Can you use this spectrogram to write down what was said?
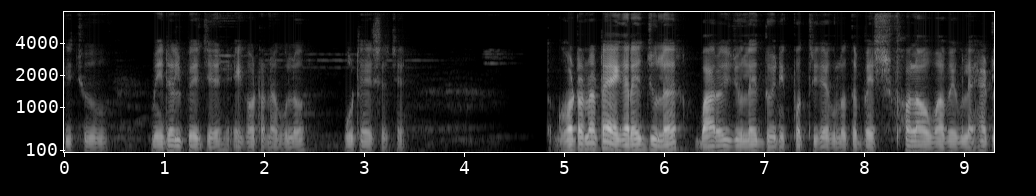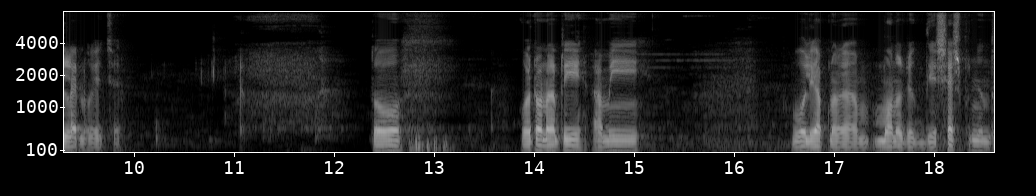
কিছু মিডল পেজে এই ঘটনাগুলো উঠে এসেছে। তো ঘটনাটা এগারোই জুলাই বারোই জুলাই দৈনিক পত্রিকাগুলোতে বেশ ফলাওভাবে এগুলো হেডলাইন হয়েছে। তো ঘটনাটি আমি বলি আপনারা মনোযোগ দিয়ে শেষ পর্যন্ত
